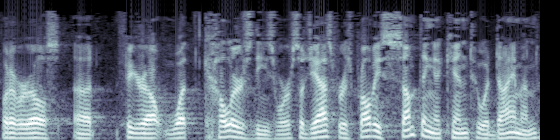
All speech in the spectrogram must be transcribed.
whatever else, uh, figure out what colors these were. So jasper is probably something akin to a diamond.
